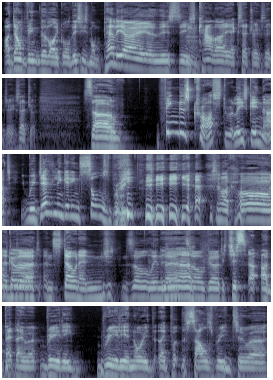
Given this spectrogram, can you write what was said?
I don't think they're like, oh, this is Montpellier and this is Calais, etc., etc., etc. So fingers crossed, we're at least getting that. We're definitely getting Salisbury. yeah. it's like, oh And, uh, god. and Stonehenge. It's all in there. It's all good. It's just, I, I bet they were really, really annoyed that they put the Salisbury into uh,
